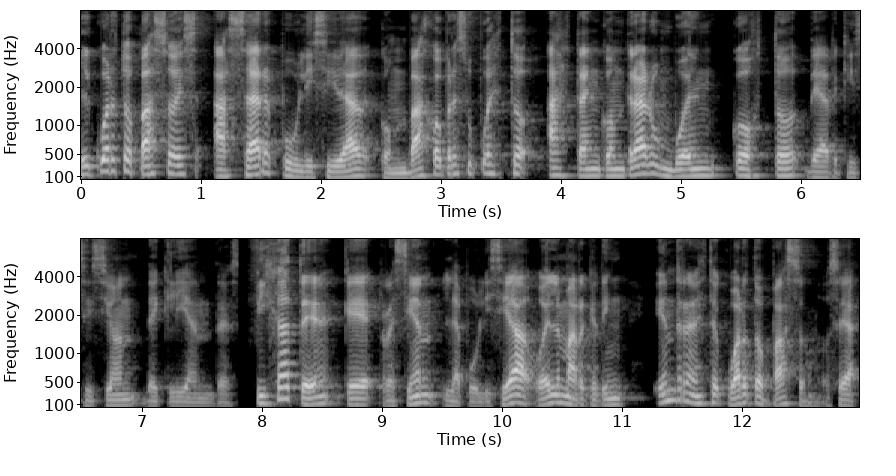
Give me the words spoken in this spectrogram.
El cuarto paso es hacer publicidad con bajo presupuesto hasta encontrar un buen costo de adquisición de clientes. Fíjate que recién la publicidad o el marketing entra en este cuarto paso. O sea,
